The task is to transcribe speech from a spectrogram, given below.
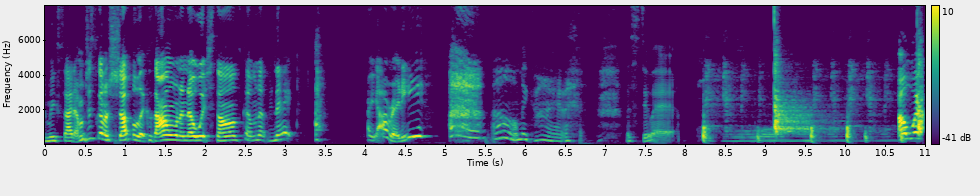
I'm excited. I'm just to shuffle it because I don't want to know which song's coming up next. Are y'all ready? Oh, oh my god. Let's do it. Oh, what?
